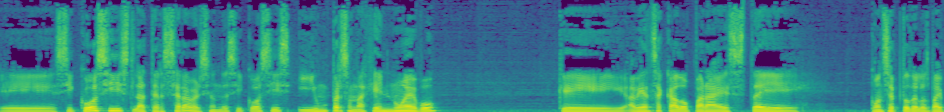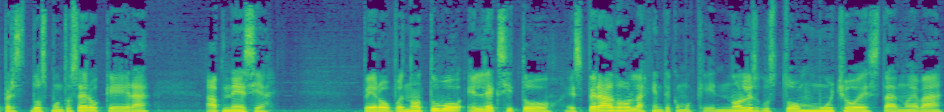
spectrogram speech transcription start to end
Eh, Psicosis, la tercera versión de Psicosis y un personaje nuevo que habían sacado para este concepto de los Vipers 2.0 que era Amnesia. Pero pues no tuvo el éxito esperado, la gente como que no les gustó mucho esta nueva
